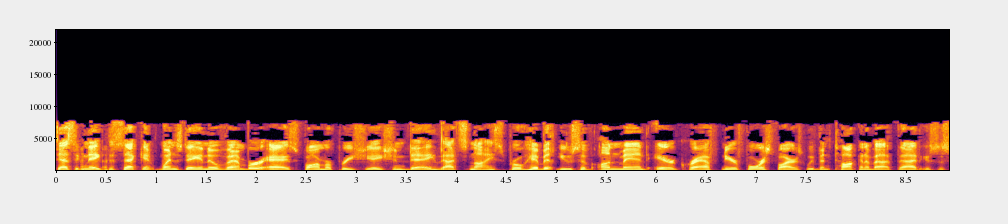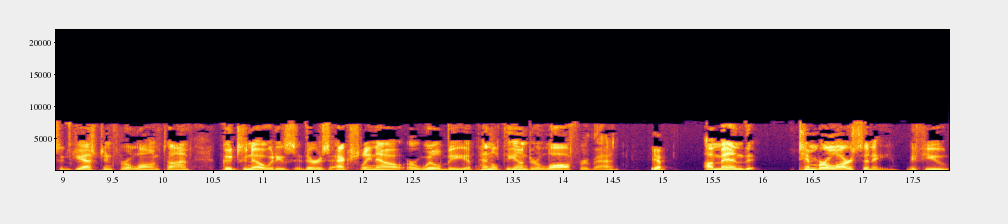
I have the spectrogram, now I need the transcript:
Designate the second Wednesday in November as Farm Appreciation Day. That's nice. Prohibit use of unmanned aircraft near forest fires. We've been talking about that as a suggestion for a long time. Good to know it is there is actually now or will be a penalty under law for that. Yep. Amend timber larceny. If you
